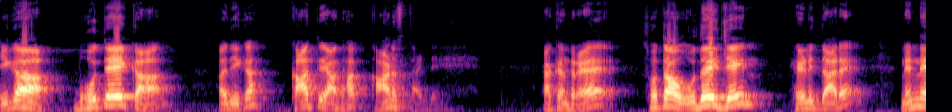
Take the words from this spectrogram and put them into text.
ಈಗ ಬಹುತೇಕ ಅದೀಗ ಖಾತ್ರಿ ಆದ ಕಾಣಿಸ್ತಾ ಇದೆ. ಯಾಕಂದರೆ ಸ್ವತಃ ಉದಯ್ ಜೈನ್ ಹೇಳಿದ್ದಾರೆ, ನಿನ್ನೆ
